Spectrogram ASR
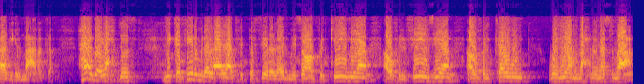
هذه المعركة. هذا يحدث لكثير من الآيات في التفسير العلمي سواء في الكيمياء أو في الفيزياء أو في الكون. واليوم نحن نسمع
